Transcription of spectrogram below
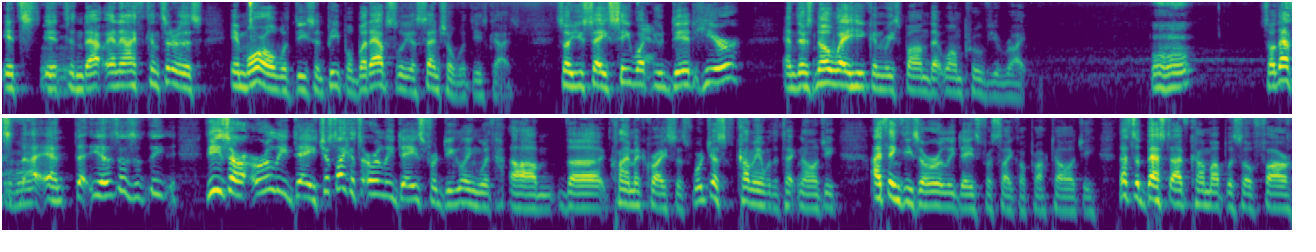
It's mm-hmm. it's in that, and I consider this immoral with decent people, but absolutely essential with these guys. So you say, see what yeah. you did here, and there's no way he can respond that won't prove you right. Mm-hmm. So that's mm-hmm. and uh, you know, the, these are early days, just like it's early days for dealing with um, the climate crisis. We're just coming up with the technology. I think these are early days for psychoproctology. That's the best I've come up with so far.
